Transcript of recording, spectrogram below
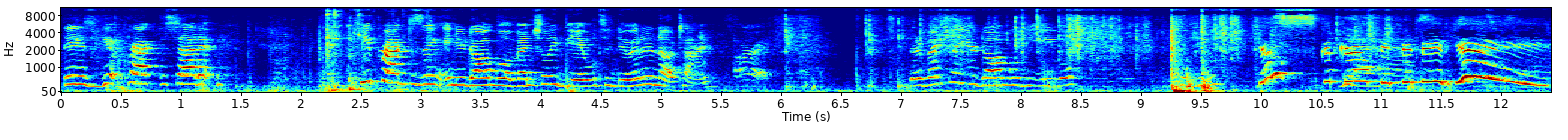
they just get practice at it. Keep practicing, and your dog will eventually be able to do it in no time. All right. Then eventually your dog will be able to do. Yes, good girl. Feed, feed, feed. Yay.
